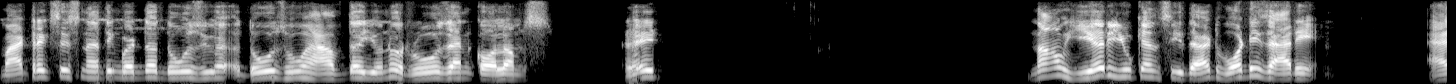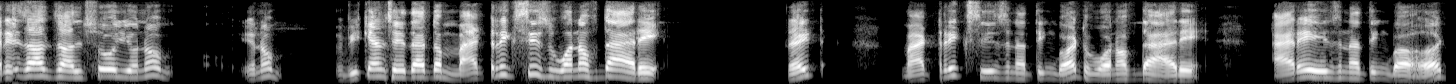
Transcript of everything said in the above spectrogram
matrix is nothing but the those who, those who have the you know rows and columns right? Now here you can see that what is array? Arrays are also you know you know we can say that the matrix is one of the array right? Matrix is nothing but one of the array. Array is nothing but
